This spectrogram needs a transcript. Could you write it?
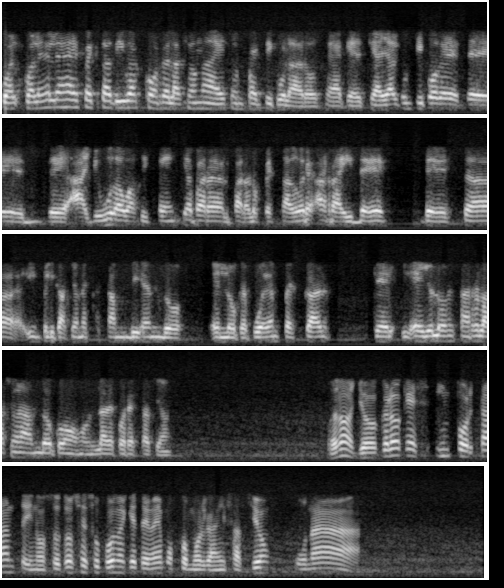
¿Cuál, ¿Cuáles son las expectativas con relación a eso en particular? O sea, que, que haya algún tipo de, de, ayuda o asistencia para, para los pescadores a raíz de, de estas implicaciones que están viendo en lo que pueden pescar, que ellos los están relacionando con la deforestación. Bueno, yo creo que es importante y nosotros se supone que tenemos como organización una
